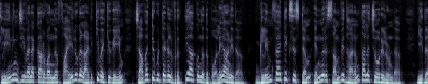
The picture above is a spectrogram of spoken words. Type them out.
ക്ലീനിംഗ് ജീവനക്കാർ വന്ന് ഫയലുകൾ അടുക്കി വയ്ക്കുകയും ചവറ്റുകുട്ടകൾ വൃത്തിയാക്കുന്നത് പോലെയാണിത്. ഗ്ലിംഫാറ്റിക് സിസ്റ്റം എന്നൊരു സംവിധാനം തലച്ചോറിലുണ്ട്. ഇത്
